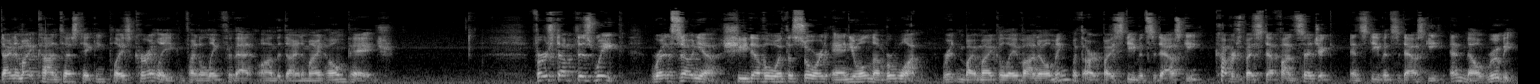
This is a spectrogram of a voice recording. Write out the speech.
Dynamite contests taking place currently. You can find a link for that on the Dynamite homepage. First up this week, Red Sonja, She Devil with a Sword, Annual Number One, written by Michael Avon Oeming, with art by Steven Sadowski, covers by Stefan Sejic and Steven Sadowski and Mel Rubi.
